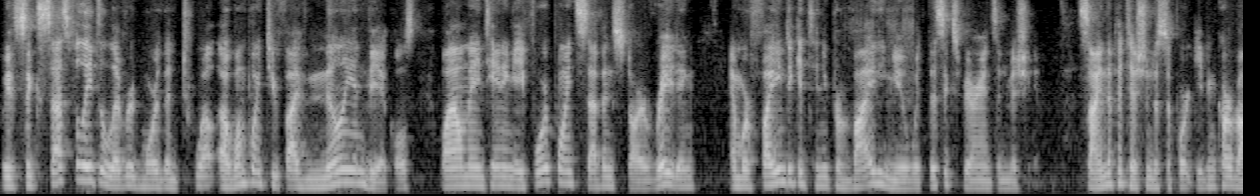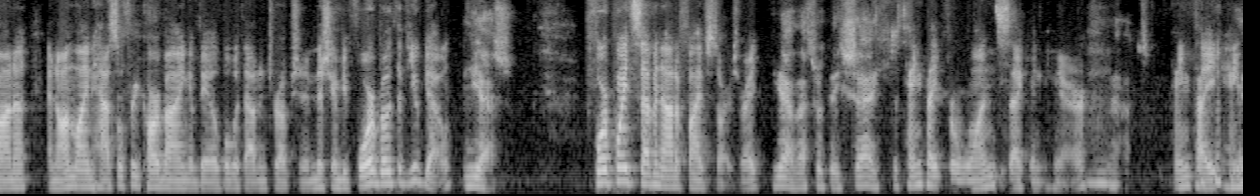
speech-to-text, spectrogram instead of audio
We've successfully delivered more than 12, uh, 1.25 million vehicles while maintaining a 4.7 star rating, and we're fighting to continue providing you with this experience in Michigan. Sign the petition to support keeping Carvana and online hassle free car buying available without interruption in Michigan. Before both of you go, Yes. 4.7 out of 5 stars, right? Yeah, that's what they say. Just hang tight for one second here. Mm-hmm. Yeah. Hang tight, hang Yeah.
